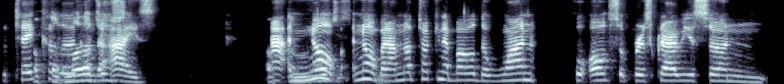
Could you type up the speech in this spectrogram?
who take a look on the eyes. Uh, no, no, but I'm not talking about the one who also prescribe you some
